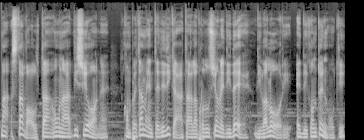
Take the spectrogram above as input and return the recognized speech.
ma stavolta una visione completamente dedicata alla produzione di idee, di valori e di contenuti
